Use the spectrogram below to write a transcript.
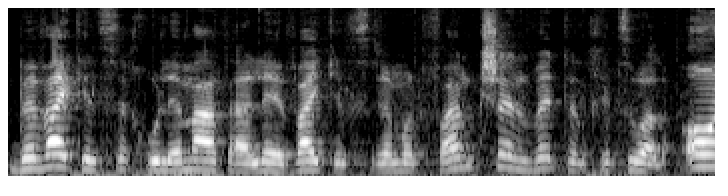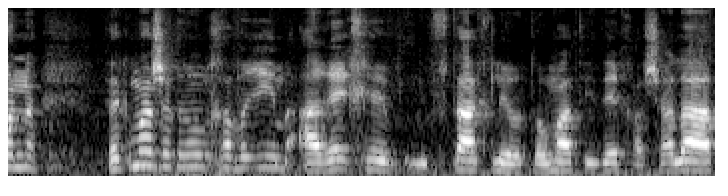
ב-vehicles לכו למטה ל-vehicles remote function ותלחצו על on. וכמו שאתם רואים חברים הרכב נפתח לי אוטומטי דרך השלט.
